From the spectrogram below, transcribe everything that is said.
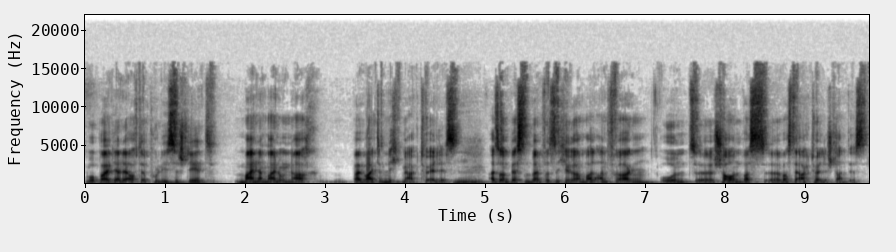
wobei der, der auf der Police steht, meiner Meinung nach bei weitem nicht mehr aktuell ist. Mhm. Also am besten beim Versicherer mal anfragen und äh, schauen, was, äh, was der aktuelle Stand ist.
